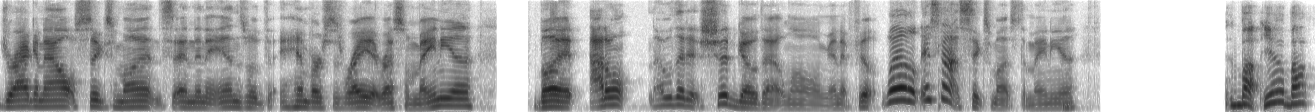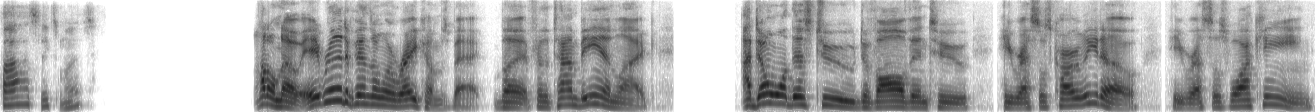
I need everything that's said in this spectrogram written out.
dragging out six months and then it ends with him versus Rey at WrestleMania. But I don't know that it should go that long, and it feel well. It's not six months to Mania. About yeah, about five, six months. I don't know. It really depends on when Rey comes back. But for the time being, like, I don't want this to devolve into he wrestles Carlito, he wrestles Joaquin,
